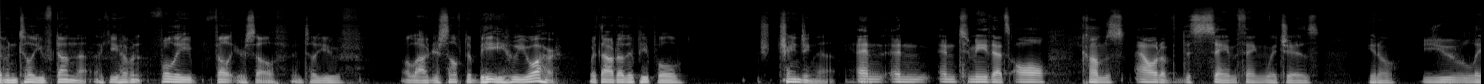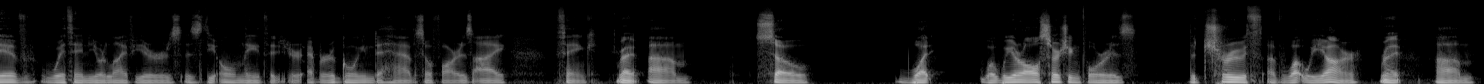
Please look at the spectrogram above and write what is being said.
Alive until you've done that. Like you haven't fully felt yourself until you've allowed yourself to be who you are without other people ch- changing that. and and and to me that's all comes out of the same thing which is you know you live within your life yours is the only that you're ever going to have so far as i think right. um so what what we are all searching for is the truth of what we are Right. um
